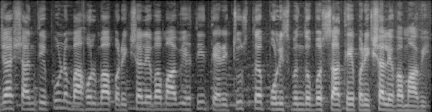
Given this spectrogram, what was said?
જ્યાં શાંતિપૂર્ણ માહોલમાં પરીક્ષા લેવામાં આવી હતી. ત્યારે ચુસ્ત પોલીસ બંદોબસ્ત સાથે પરીક્ષા લેવામાં આવી.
